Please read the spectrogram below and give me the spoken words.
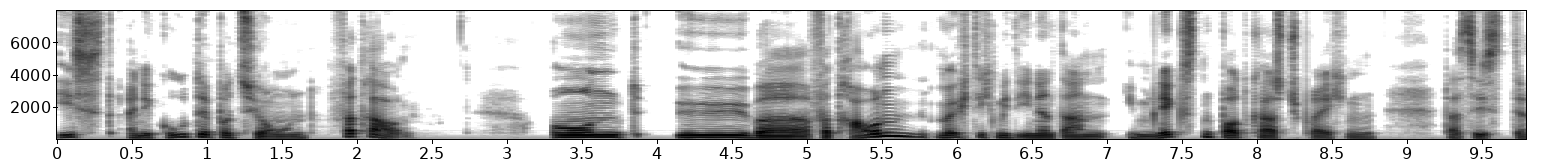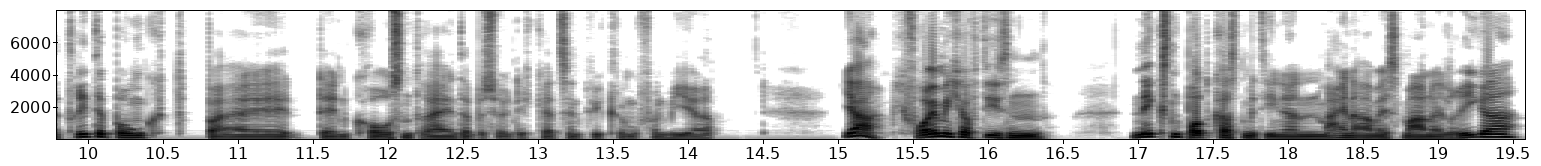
ist eine gute Portion Vertrauen. Und über Vertrauen möchte ich mit Ihnen dann im nächsten Podcast sprechen. Das ist der dritte Punkt bei den großen Dreien der Persönlichkeitsentwicklung von mir. Ja, ich freue mich auf diesen nächsten Podcast mit Ihnen. Mein Name ist Manuel Rieger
